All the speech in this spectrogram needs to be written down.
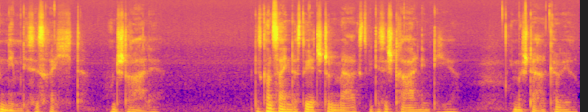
Und nimm dieses Recht und strahle. Es kann sein, dass du jetzt schon merkst, wie diese Strahlen in dir immer stärker wird.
